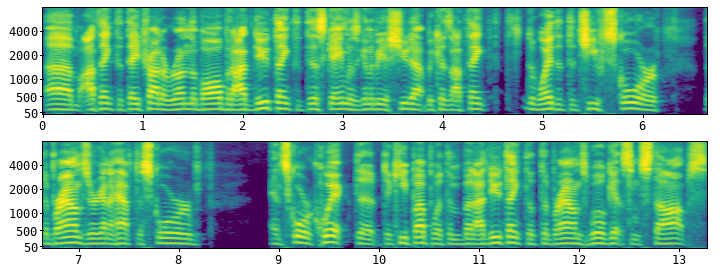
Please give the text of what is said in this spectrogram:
Um, I think that they try to run the ball, but I do think that this game is going to be a shootout because I think the way that the Chiefs score, the Browns are going to have to score and score quick to, to keep up with them. But I do think that the Browns will get some stops.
